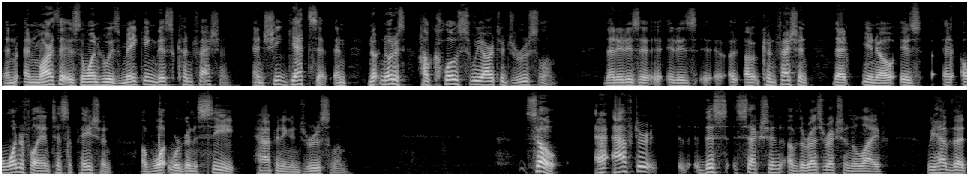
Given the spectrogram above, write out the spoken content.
And, and Martha is the one who is making this confession, and she gets it. And no, notice how close we are to Jerusalem, that it is a, it is a, a confession that, you know, is a, a wonderful anticipation of what we're going to see happening in Jerusalem. So, after this section of the resurrection of life, we have that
